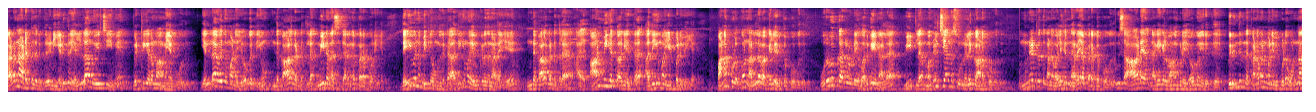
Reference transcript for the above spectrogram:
கடன் அடைப்பதற்கு நீங்கள் எடுக்கிற எல்லா முயற்சியுமே வெற்றிகரமாக அமைய போகுது. எல்லா விதமான யோகத்தையும் இந்த காலகட்டத்தில் மீனராசிக்காரங்க பெற போகிறீங்க தெய்வ நம்பிக்கை உங்ககிட்ட அதிகமாக இருக்கிறதுனாலயே இந்த காலகட்டத்தில் ஆன்மீக காரியத்தை அதிகமாக ஈடுபடுவீங்க. பணப்புழக்கம் நல்ல வகையில் இருக்க போகுது. உறவுக்காரர்களுடைய வருகையினால வீட்டில் மகிழ்ச்சியான சூழ்நிலை காணப்போகுது. முன்னேற்றத்துக்கான வழிகள் நிறையா பிறக்க போகுது. புதுசாக ஆடை நகைகள் வாங்கக்கூடிய யோகம் இருக்கு. பிரிந்திருந்த கணவன் மனைவி கூட ஒன்றா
